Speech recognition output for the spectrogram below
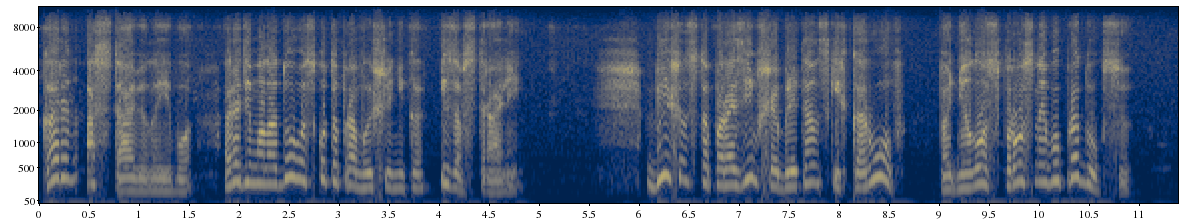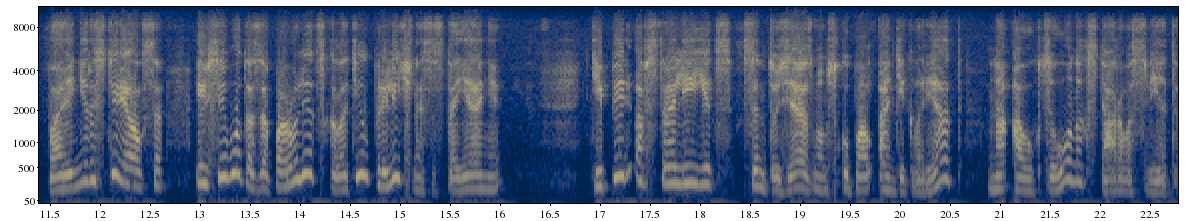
Карен оставила его ради молодого скотопромышленника из Австралии. Бешенство, поразившее британских коров, подняло спрос на его продукцию. Парень не растерялся и всего-то за пару лет сколотил приличное состояние. Теперь австралиец с энтузиазмом скупал антиквариат на аукционах Старого Света.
